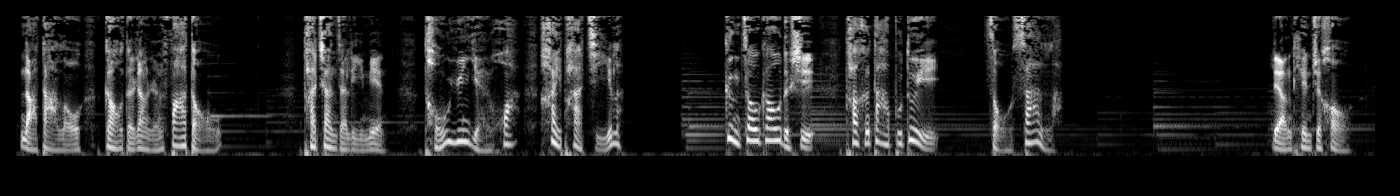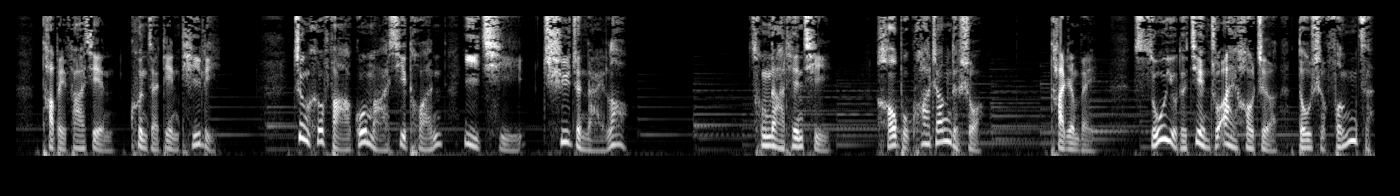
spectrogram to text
那大楼高得让人发抖，他站在里面头晕眼花，害怕极了。更糟糕的是，他和大部队走散了。两天之后，他被发现困在电梯里，正和法国马戏团一起吃着奶酪。从那天起，毫不夸张的说，他认为。所有的建筑爱好者都是疯子。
